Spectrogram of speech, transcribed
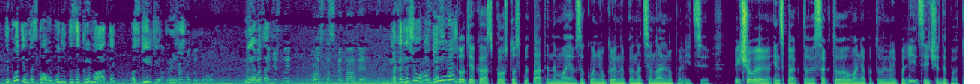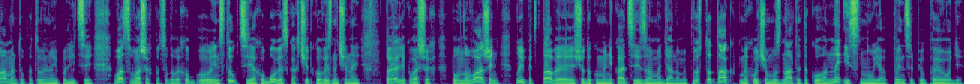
і потім ви справу будете закривати, оскільки А при чому тут розгляд? Ні, до ну вас так- підійшли просто спитати. так а для чого ви не можете? Тут якраз просто спитати немає в законі України про національну поліцію. Якщо ви інспектори сектору реагування патрульної поліції чи департаменту патрульної поліції, у вас в ваших посадових об- о, інструкціях, обов'язках чітко визначений перелік ваших повноважень, ну і підстави щодо комунікації з громадянами. Просто так ми хочемо знати, такого не існує в принципі в природі.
